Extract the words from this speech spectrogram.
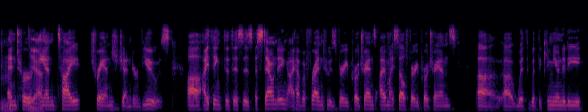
Mhm. and her Yeah. anti-transgender views. Uh, I think that this is astounding. I have a friend who is very pro-trans. I myself very pro-trans uh, uh, with with the community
